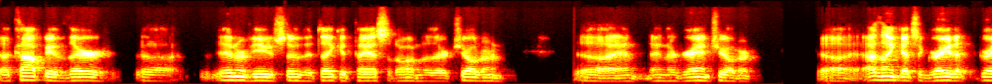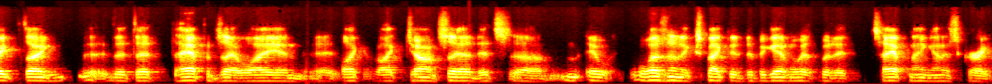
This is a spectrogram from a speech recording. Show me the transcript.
a copy of their uh, interview so that they could pass it on to their children and, and their grandchildren. Uh, I think that's a great great thing that that happens that way. And uh, like like John said, it's uh, it wasn't expected to begin with, but it's happening and it's great.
